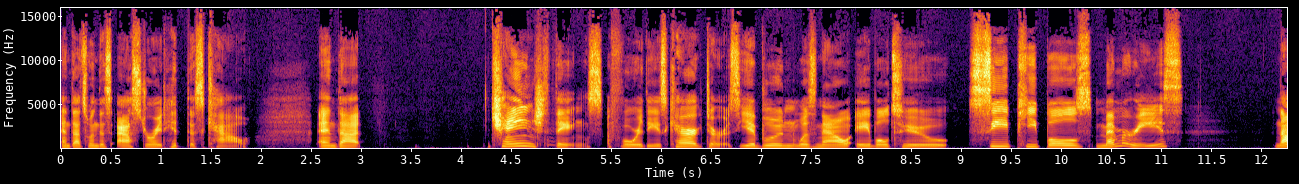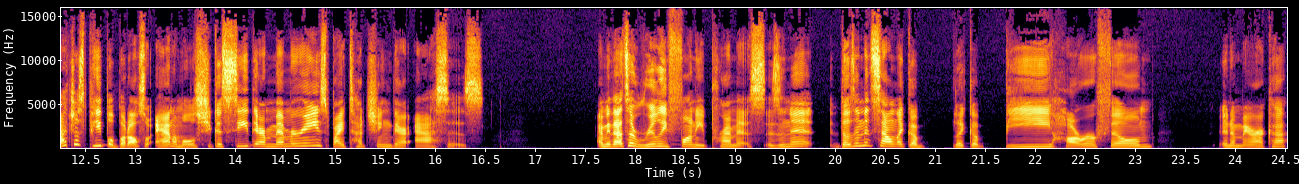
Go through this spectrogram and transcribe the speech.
And that's when this asteroid hit this cow. And that changed things for these characters. Ye-bun was now able to see people's memories, not just people, but also animals. She could see their memories by touching their asses. I mean, that's a really funny premise, isn't it? Doesn't it sound like a like a B horror film in America.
